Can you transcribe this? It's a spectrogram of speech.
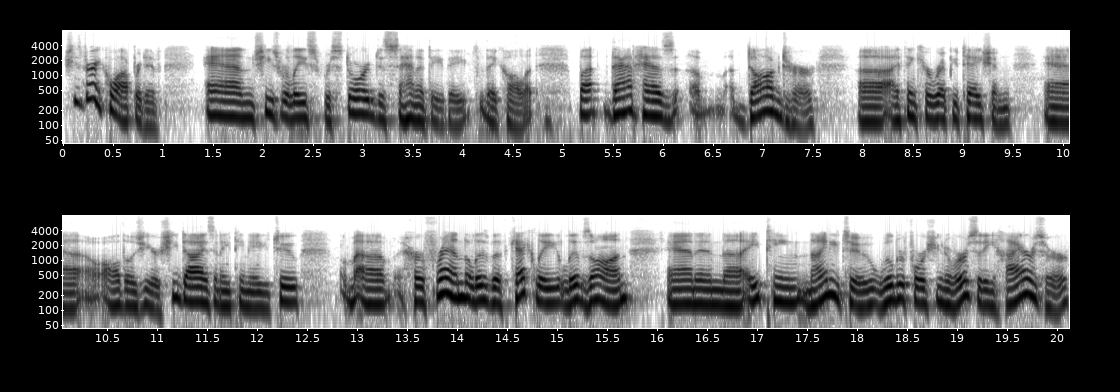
She's very cooperative. And she's released, restored to sanity, they, they call it. But that has uh, dogged her uh, I think her reputation uh, all those years. She dies in 1882. Uh, her friend Elizabeth Keckley lives on, and in uh, 1892, Wilberforce University hires her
